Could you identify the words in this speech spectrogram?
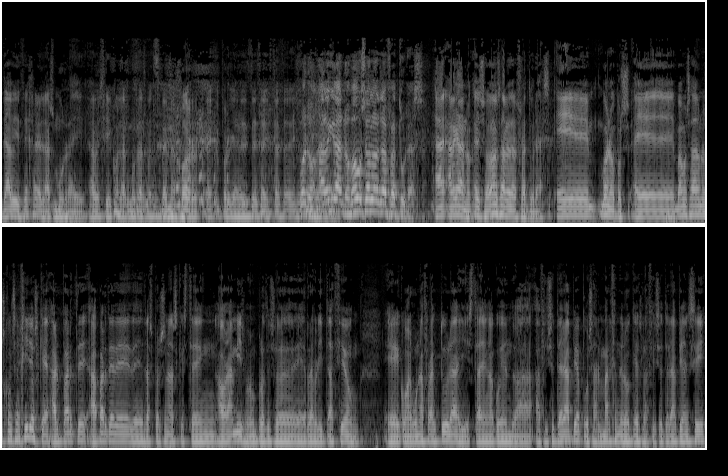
David, déjale las murras ahí. A ver si con las murras ve ve mejor. eh, porque desde esta distancia- Bueno, al grano, vamos a hablar de las fracturas. Al, grano, eso, vamos a hablar de las fracturas. Eh, bueno, pues eh, vamos a dar unos consejillos que, al parte, aparte de, de las personas que estén ahora mismo en un proceso de rehabilitación eh, con alguna fractura y estén acudiendo a, fisioterapia, pues al margen de lo que es la fisioterapia en sí,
